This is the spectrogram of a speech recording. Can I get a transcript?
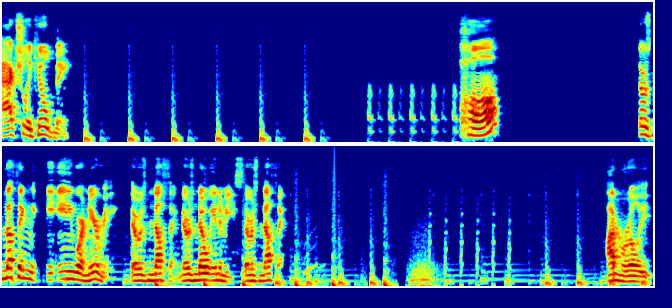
actually killed me? Huh? There was nothing anywhere near me. There was nothing. There was no enemies. There was nothing. I'm really,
